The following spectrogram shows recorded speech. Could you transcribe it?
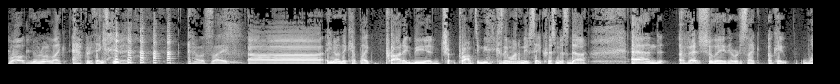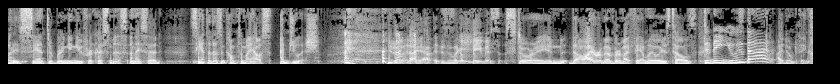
well, no, no, like after Thanksgiving. And I was like, uh, you know, and they kept like prodding me and tr- prompting me because they wanted me to say Christmas, duh. And eventually they were just like, okay, what is Santa bringing you for Christmas? And I said, Santa doesn't come to my house. I'm Jewish. you know, and I have, this is like a famous story and that I remember and my family always tells. Did they use that? I don't think so.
